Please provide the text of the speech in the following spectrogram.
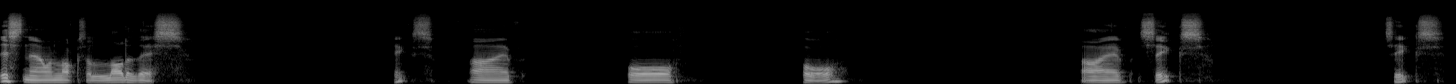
This now unlocks a lot of this. Six, five, four, four, five, six, six,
